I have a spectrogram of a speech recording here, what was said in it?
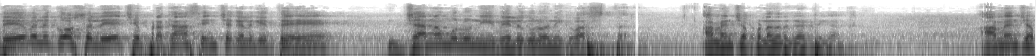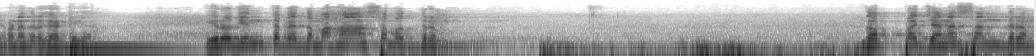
దేవుని కోసం లేచి ప్రకాశించగలిగితే జనములు నీ వెలుగులోనికి వస్తారు. ఆమెను చెప్పండి అందరు గట్టిగా. ఆమెను చెప్పండి అందరు గట్టిగా. ఈరోజు ఇంత పెద్ద మహాసముద్రం గొప్ప జనసంద్రం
